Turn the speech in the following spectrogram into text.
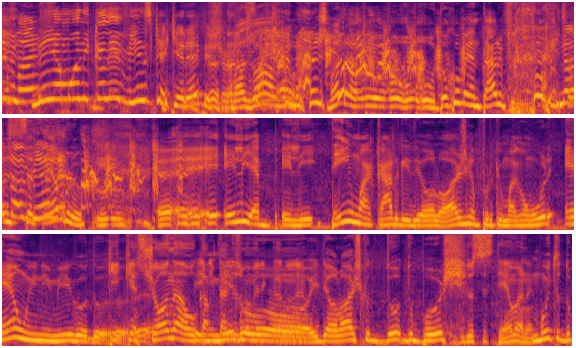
Levi- mãe. nem a Mônica Levinsky ia querer, bicho. Mas, ó, mano, o, o- o documentário Nada de né? setembro, é, é, é, ele, é, ele tem uma carga ideológica, porque o Michael Moore é um inimigo do... Que questiona o capitalismo americano, né? ideológico do, do Bush. Do sistema, né? Muito do,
